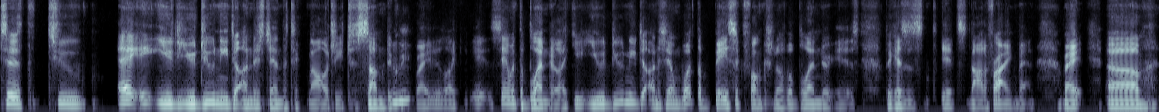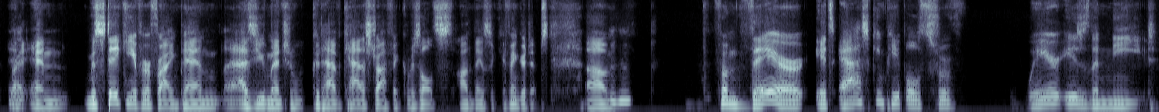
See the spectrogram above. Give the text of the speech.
to to you you do need to understand the technology to some degree, mm-hmm. right? Like same with the blender. Like you, you do need to understand what the basic function of a blender is because it's it's not a frying pan, right? Um, right. And, and mistaking it for a frying pan, as you mentioned, could have catastrophic results on things like your fingertips. Um, mm-hmm. From there, it's asking people sort of where is the need,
